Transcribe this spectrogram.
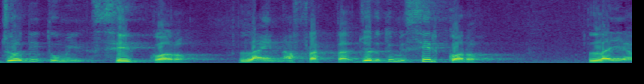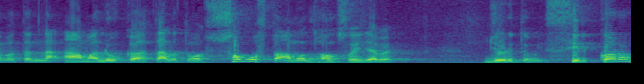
যদি তুমি সির করো, লাইন আফরাক্তা, যদি তুমি সির করো লাইয়াবাতার না আমালুকা, তাহলে তোমার সমস্ত আমল ধ্বংস হয়ে যাবে। যদি তুমি সির করো,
